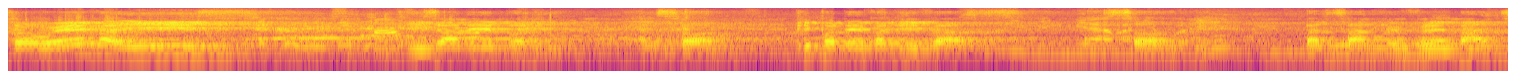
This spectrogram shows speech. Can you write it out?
so wherever he is, he's unable, and so on. People never leave us. So, but thank you very much.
